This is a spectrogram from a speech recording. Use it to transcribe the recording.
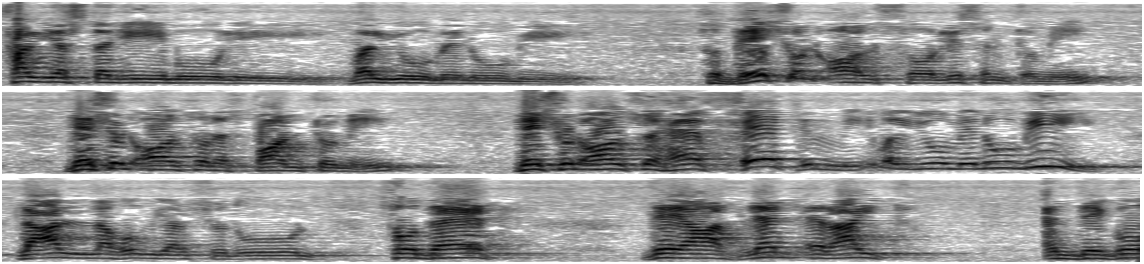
فَلْيَسْتَجِيبُوا لِي وَلْيُؤْمِنُوا بِي So they should also listen to me. They should also respond to me. They should also have faith in me. وَلْيُؤْمِنُوا بِي be اینڈ دے گو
